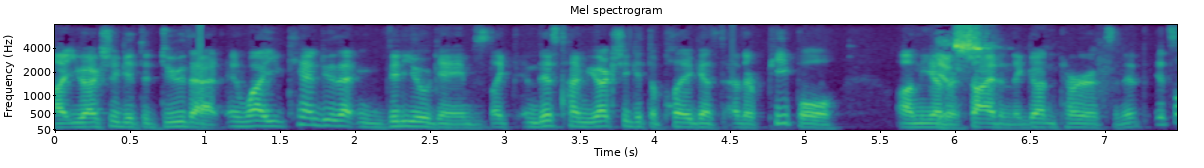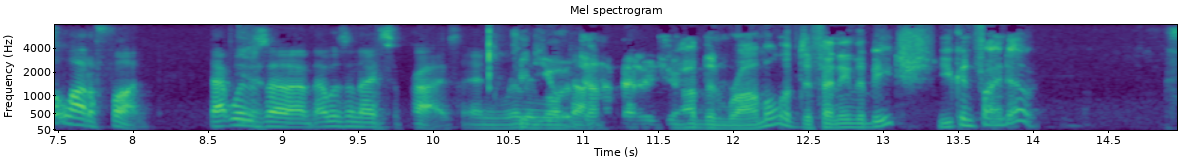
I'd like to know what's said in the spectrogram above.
uh, you actually get to do that. And while you can do that in video games, like in this time, you actually get to play against other people on the other yes. side in the gun turrets, and it, it's a lot of fun. That was yeah. uh, that was a nice surprise and really Could you well have done. done a better job than Rommel of defending the beach? You can find out.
